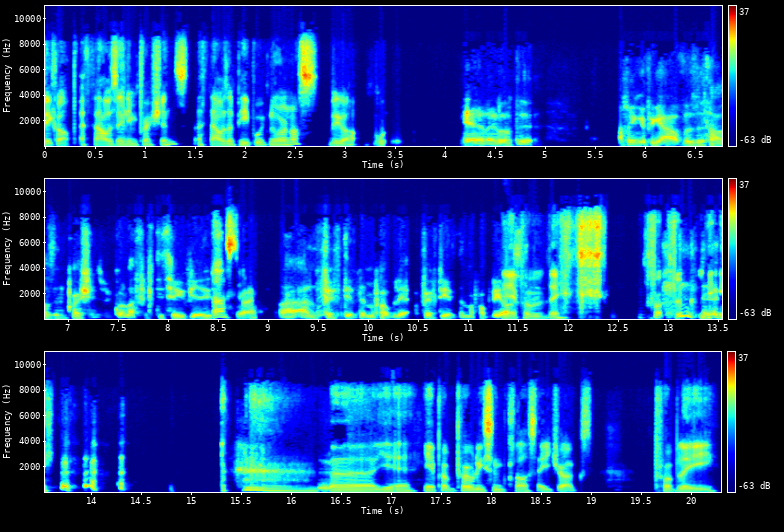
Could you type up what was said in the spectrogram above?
Big up a thousand impressions, a thousand people ignoring us. Big up. yeah, they loved it. I think I think out of those a thousand impressions, we've got like fifty-two views, That's right. uh, and fifty of them are probably fifty of them are probably Yeah, us. probably. probably. uh, yeah, yeah, prob- probably some class A drugs. Probably.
